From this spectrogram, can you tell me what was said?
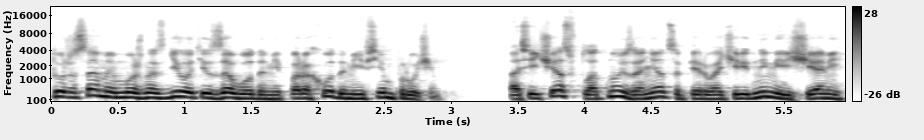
То же самое можно сделать и с заводами, пароходами и всем прочим. А сейчас вплотную заняться первоочередными вещами.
